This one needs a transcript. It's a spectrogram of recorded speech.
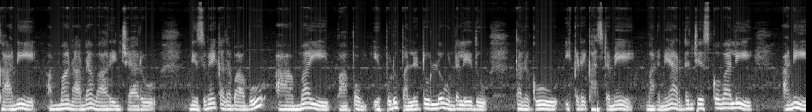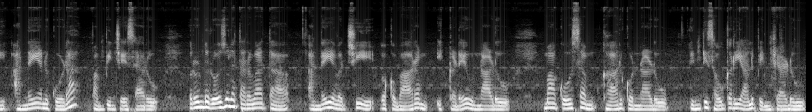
కానీ అమ్మ నాన్న వారించారు. నిజమే కదా బాబు ఆ అమ్మాయి పాపం ఎప్పుడు పల్లెటూళ్ళలో ఉండలేదు. తనకు ఇక్కడే కష్టమే మనమే అర్థం చేసుకోవాలి అని అన్నయ్యను కూడా పంపించేశారు. రెండు రోజుల తర్వాత అన్నయ్య వచ్చి ఒక వారం ఇక్కడే ఉన్నాడు. మా కోసం కారు కొన్నాడు. ఇంటి సౌకర్యాలు పెంచాడు.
